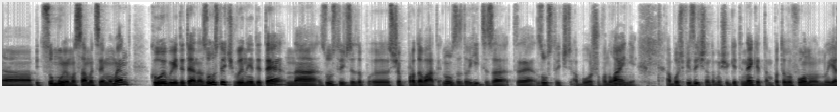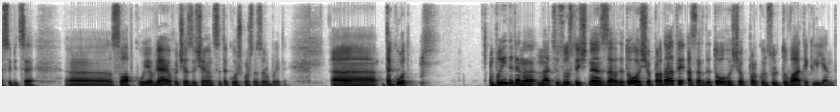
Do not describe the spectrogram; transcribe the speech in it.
е, Підсумуємо саме цей момент, коли ви йдете на зустріч, ви не йдете на зустріч, е, щоб продавати. Ну, заздалегідь за це зустріч або ж в онлайні, або ж фізично, тому що Naked, там по телефону, ну я собі це слабко уявляю, хоча, звичайно, це також можна зробити. Е, так от. Ви йдете на, на цю зустріч не заради того, щоб продати, а заради того, щоб проконсультувати клієнта.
